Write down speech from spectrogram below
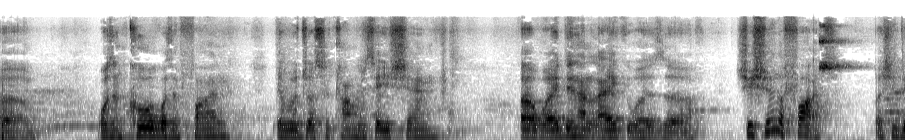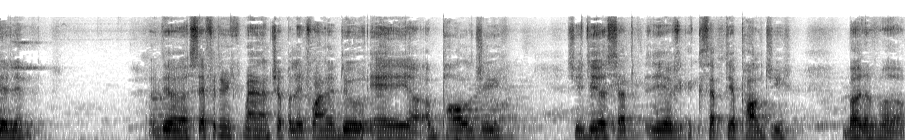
Um, wasn't cool. Wasn't fun. It was just a conversation. Uh, what I did not like was uh, she should have fought, but she didn't. The Stephanie McMahon and Triple H wanted to do a uh, apology. She did accept accept the apology, but of uh,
